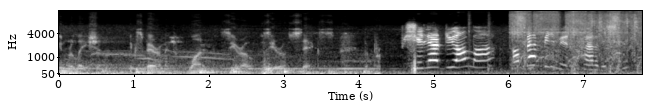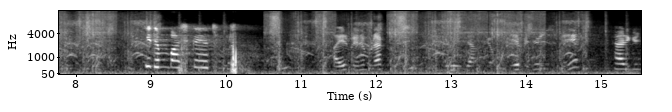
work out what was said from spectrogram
In relation, experiment 1006. The pro- Bir şeyler diyor ama ama ben bilmiyorum kardeşim. Gidin başka YouTuber. Hayır beni bırak. İngilizcem yok diye beni üzmeyin. Her gün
